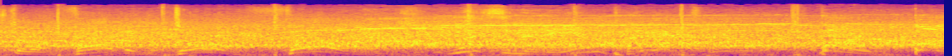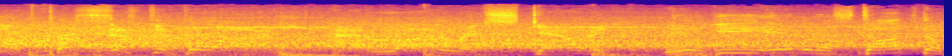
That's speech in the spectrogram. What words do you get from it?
It's the revolving door of forearms. Listen to the impact. Boom, boom, persistent barrage. And Roderick scouted. Big E able to stop the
